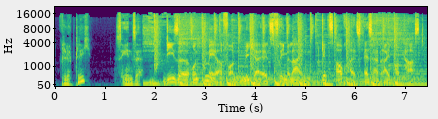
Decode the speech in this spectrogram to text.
Glücklich? Sehen Sie. Diese und mehr von Michaels Friemelein gibt's auch als SR3 Podcast.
